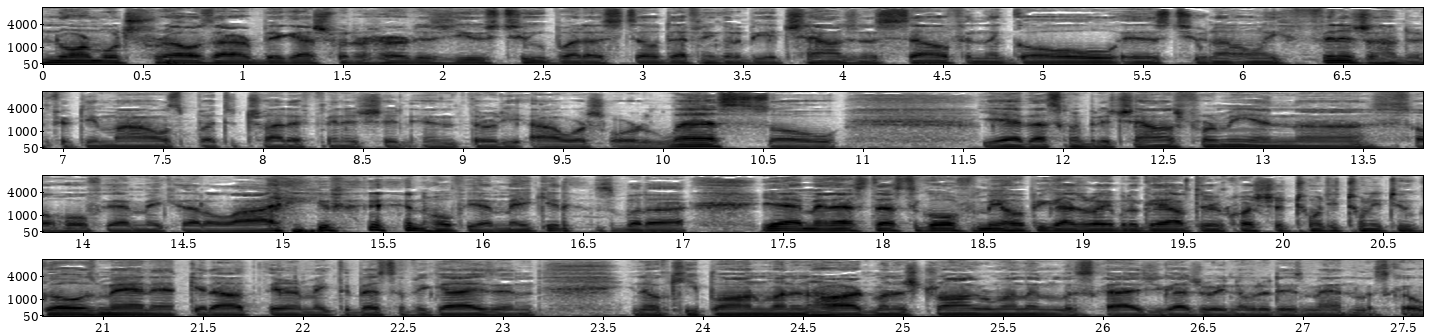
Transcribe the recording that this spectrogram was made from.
normal trails that our big runner herd is used to, but it's still definitely going to be a challenge in itself. And the goal is to not only finish 150 miles, but to try to finish it in 30 hours or less. So, yeah, that's going to be the challenge for me. And uh, so hopefully I make that alive, and hopefully I make it. But uh, yeah, man, that's that's the goal for me. I hope you guys are able to get out there and crush your 2022 goals, man, and get out there and make the best of it, guys. And you know, keep on running hard, running strong, and run limitless, guys. You guys already know what it is, man. Let's go.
